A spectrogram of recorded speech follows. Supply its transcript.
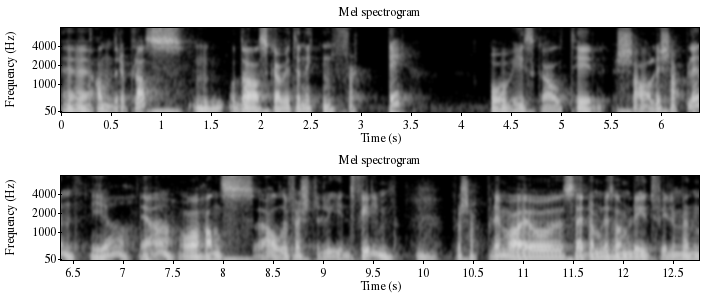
eh, andreplass, Mm. og da skal vi til 1940. Og vi skal til Charlie Chaplin. Ja. Ja, og hans aller første lydfilm. For Chaplin var jo, selv om liksom lydfilmen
